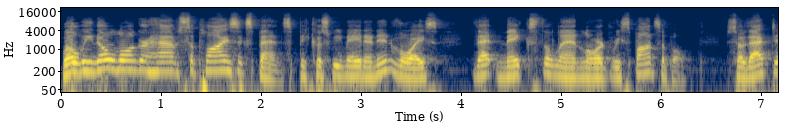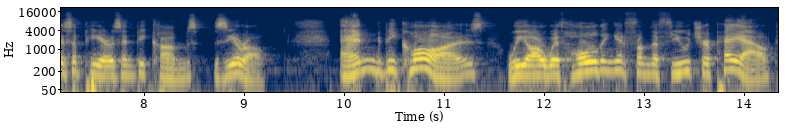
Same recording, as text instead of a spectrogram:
Well, we no longer have supplies expense because we made an invoice that makes the landlord responsible. So that disappears and becomes zero. And because we are withholding it from the future payout,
